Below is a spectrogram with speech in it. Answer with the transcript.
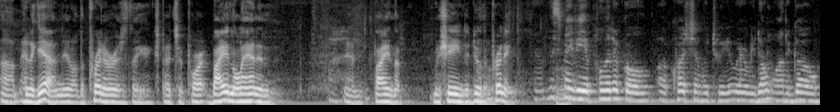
Um, And again, you know, the printer is the expensive part. Buying the land and, and buying the machine to do the printing. This may be a political uh, question which we, where we don't want to go,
